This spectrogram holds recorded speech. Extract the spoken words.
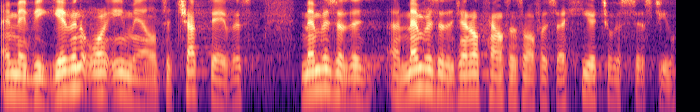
and may be given or emailed to Chuck Davis. Members of the, uh, members of the General Counsel's Office are here to assist you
